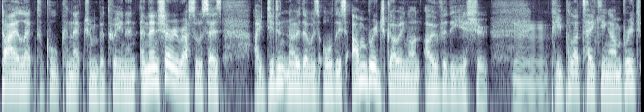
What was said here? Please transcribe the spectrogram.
dialectical connection between and, and then Sherry Russell says, I didn't know there was all this umbrage going on over the issue. Hmm. People are taking umbrage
